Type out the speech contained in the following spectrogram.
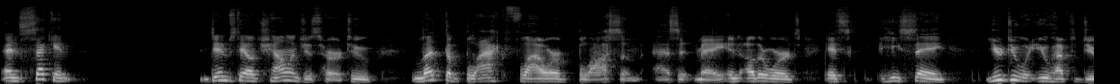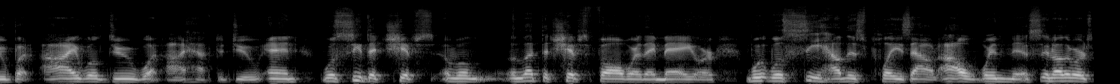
And second, Dimmesdale challenges her to let the black flower blossom as it may. In other words, it's he's saying, you do what you have to do, but I will do what I have to do, and we'll see the chips. We'll let the chips fall where they may, or we'll, we'll see how this plays out. I'll win this. In other words,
